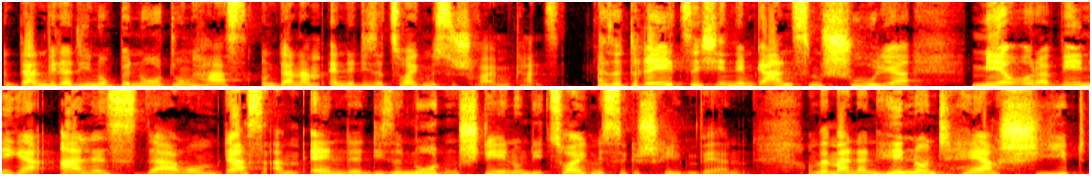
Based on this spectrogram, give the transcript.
dann wieder die Benotung hast und dann am Ende diese Zeugnisse schreiben kannst. Also dreht sich in dem ganzen Schuljahr mehr oder weniger alles darum, dass am Ende diese Noten stehen und die Zeugnisse geschrieben werden. Und wenn man dann hin und her schiebt,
